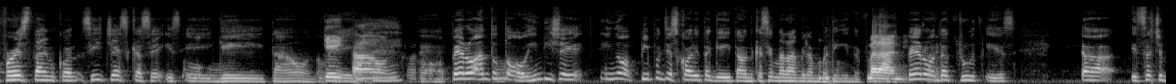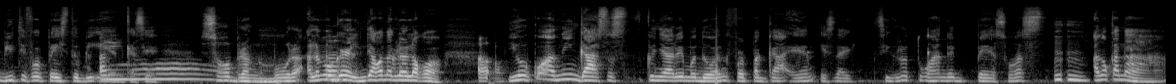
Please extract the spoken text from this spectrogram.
first time ko, si Chess kasi is a gay town. Gay Okay? town. Okay. correct. Oo, pero ang totoo, hindi siya, you know, people just call it a gay town kasi marami lang bading in the first Marami. Pero the truth is, uh, it's such a beautiful place to be in kasi sobrang mura. Alam mo, girl, hindi ako nagloloko. Oo. Yung kung ano yung gastos kunyari mo doon for pagkain is like siguro 200 pesos. Ano ka na?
